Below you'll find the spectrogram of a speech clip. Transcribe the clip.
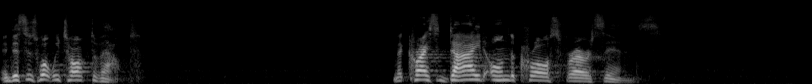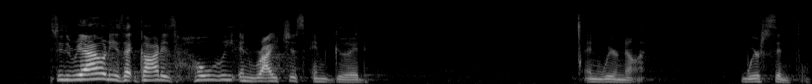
And this is what we talked about that Christ died on the cross for our sins. See, the reality is that God is holy and righteous and good, and we're not. We're sinful.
